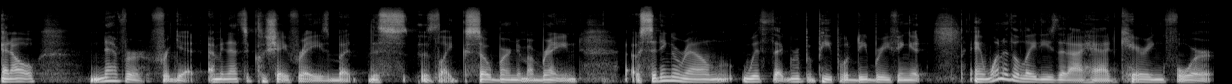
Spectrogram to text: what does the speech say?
and I'll never forget. I mean, that's a cliche phrase, but this is like so burned in my brain. I was sitting around with that group of people debriefing it, and one of the ladies that I had caring for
